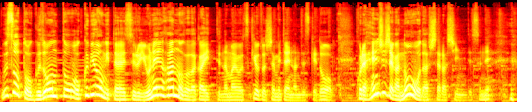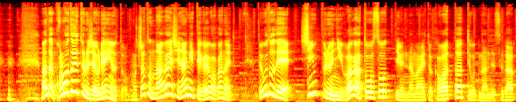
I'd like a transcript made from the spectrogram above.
嘘と愚鈍と臆病に対する4年半の戦いって名前を付けようとしたみたいなんですけど、これ編集者がノーを出したらしいんですね。あんたこのタイトルじゃ売れんよと。もうちょっと長いし何言ってかよくわかんないと。ということで、シンプルに我が闘争っていう名前と変わったってことなんですが、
